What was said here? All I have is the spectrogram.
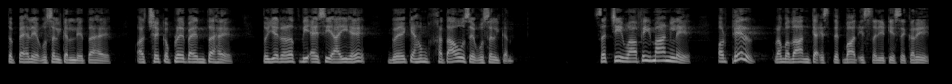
तो पहले गुसल कर लेता है अच्छे कपड़े पहनता है तो ये रत भी ऐसी आई है गोए कि हम खताओं से गुसल कर सच्ची माफ़ी मांग ले और फिर रमदान का इस्तेमाल इस तरीके से करे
